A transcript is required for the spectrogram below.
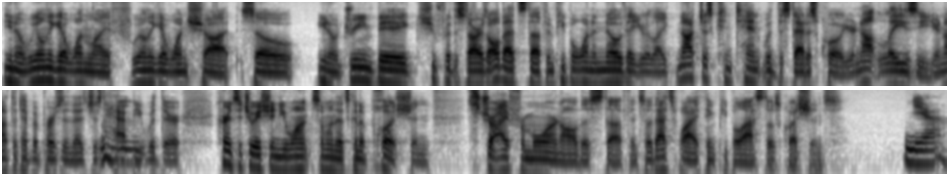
you know, we only get one life, we only get one shot. So you know, dream big, shoot for the stars, all that stuff. And people want to know that you're like not just content with the status quo. You're not lazy. You're not the type of person that's just mm-hmm. happy with their current situation. You want someone that's going to push and strive for more and all this stuff. And so that's why I think people ask those questions. Yeah.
